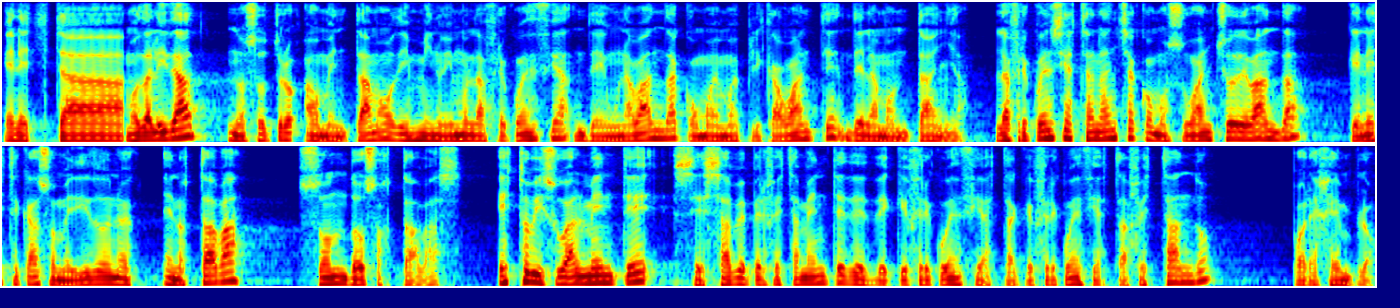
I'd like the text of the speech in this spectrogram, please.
En esta modalidad nosotros aumentamos o disminuimos la frecuencia de una banda, como hemos explicado antes, de la montaña. La frecuencia es tan ancha como su ancho de banda, que en este caso medido en octavas son dos octavas. Esto visualmente se sabe perfectamente desde qué frecuencia hasta qué frecuencia está afectando. Por ejemplo,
